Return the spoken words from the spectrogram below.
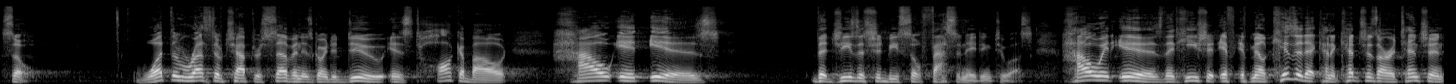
So, what the rest of chapter 7 is going to do is talk about how it is that Jesus should be so fascinating to us. How it is that he should, if, if Melchizedek kind of catches our attention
